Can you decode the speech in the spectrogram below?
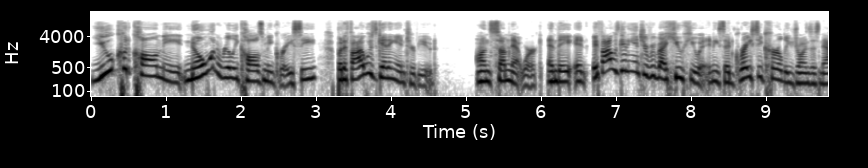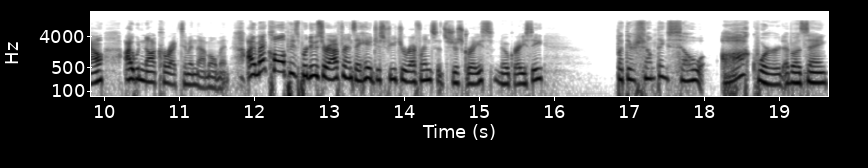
You could call me, no one really calls me Gracie, but if I was getting interviewed on some network and they, and if I was getting interviewed by Hugh Hewitt and he said, Gracie Curley joins us now, I would not correct him in that moment. I might call up his producer after and say, hey, just future reference, it's just Grace, no Gracie. But there's something so awkward about saying,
